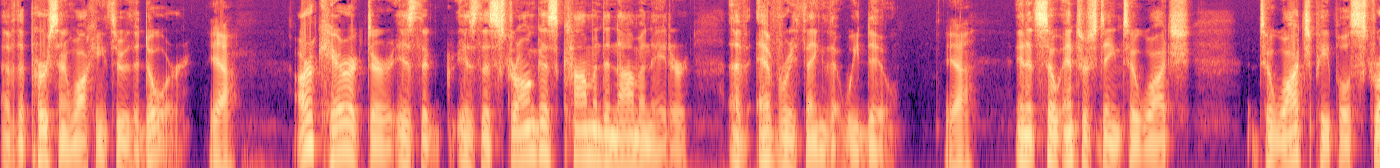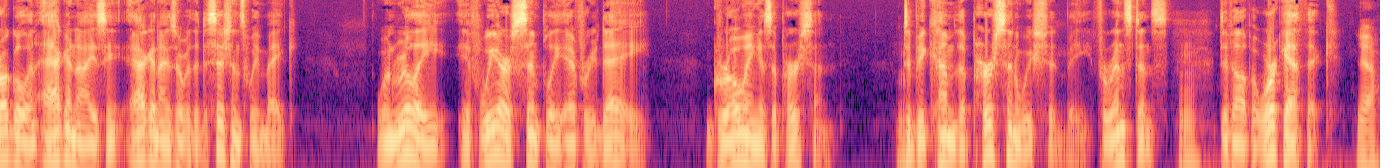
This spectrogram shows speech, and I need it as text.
of the person walking through the door. Yeah. Our character is the is the strongest common denominator of everything that we do. Yeah. And it's so interesting to watch to watch people struggle and agonize agonize over the decisions we make. When really if we are simply every day growing as a person mm. to become the person we should be. For instance, mm. develop a work ethic. Yeah.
